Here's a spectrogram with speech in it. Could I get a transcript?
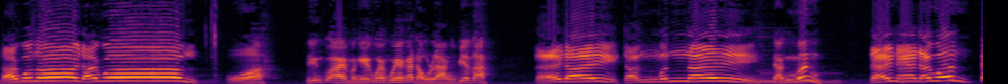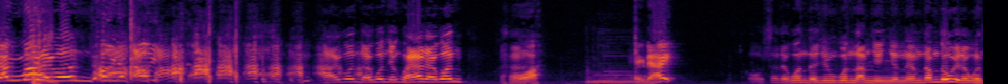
Đại quân ơi Đại quân! Ủa tiếng của ai mà nghe quen quen ở đầu làng vậy ta Để đây Trần Minh đây trần minh? Để nè Đại quân trần Đại minh quân trời đất ơi. Đại quân Đại quân vẫn khỏe Đại quân ủa? Hèn đệ. Ủa sao Đại quân Tự nhiên quân làm gì nhìn em đắm đuối vậy Đại quân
